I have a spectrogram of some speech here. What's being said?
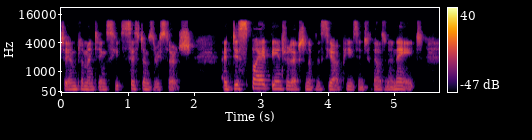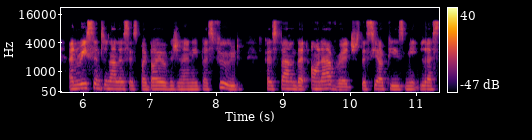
to implementing systems research uh, despite the introduction of the CRPs in 2008. And recent analysis by BioVision and IPES Food has found that on average, the CRPs meet less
